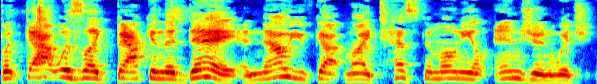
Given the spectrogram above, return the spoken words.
But that was like back in the day, and now you've got my testimonial engine, which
